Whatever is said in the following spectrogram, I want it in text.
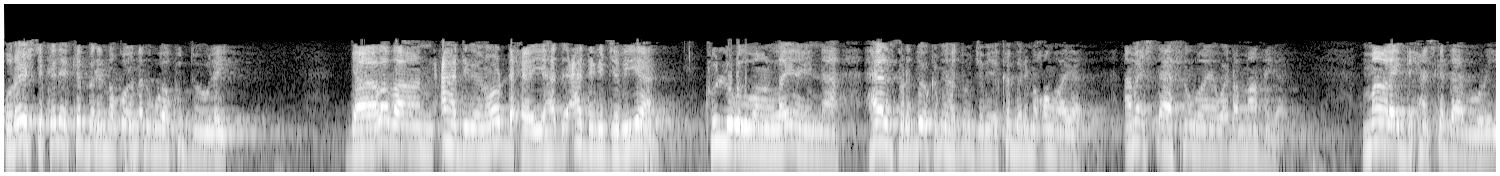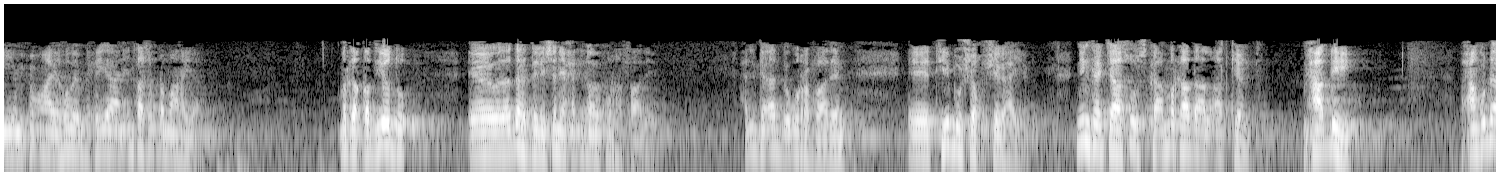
qurayshta kale ka beri noqon nabigu waa ku duulay. Gaalada aan cahdiga inoo dhexeeyey hadday cahdiga jebiyaan kulligood waan laynaynaa hal fardo ka mid haduu jabiyo ka beri noqon waayaan ama isdhaafin waayaan way dhammaanhayaan. Maalay bixiyaan iska daabuuray iyo muxuu ahay hubay bixiyaan intaas u dhammaanhayaan. Marka qadiyadu wadaadaha daliishanaya xadidkan way ku rafaadeen xadiidkan aad bay ugu rafaadeen tii buu sheeku sheegahaya ninka jaasuuska marka hadda aad keento maxaad dhihi waxaan ku dha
